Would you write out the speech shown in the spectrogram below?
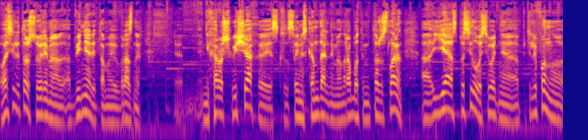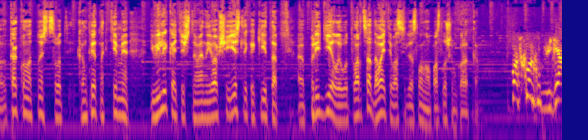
Василий тоже в свое время обвиняли там и в разных э, нехороших вещах, и с своими скандальными он работами тоже славен. А, Я спросил его сегодня по телефону, как он относится вот конкретно к теме Великой Отечественной войны, и вообще есть ли какие-то э, пределы у Творца. Давайте Василия Слонова послушаем коротко. Поскольку я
